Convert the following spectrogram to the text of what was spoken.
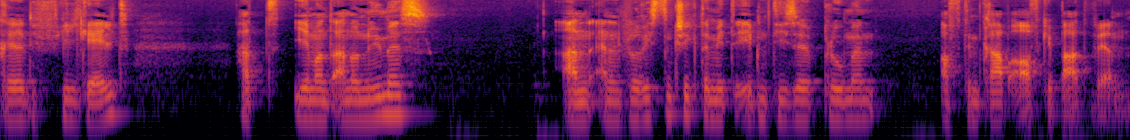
relativ viel Geld. Hat jemand Anonymes an einen Floristen geschickt, damit eben diese Blumen auf dem Grab aufgebahrt werden.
